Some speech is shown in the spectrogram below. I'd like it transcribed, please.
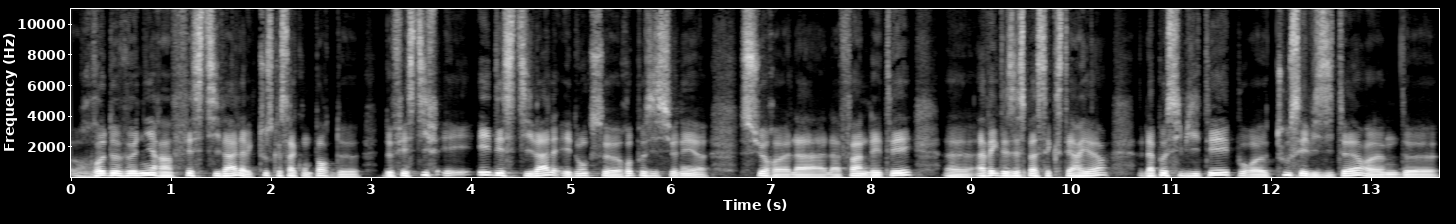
redevenir un festival avec tout ce que ça comporte de, de festif et, et et donc se repositionner euh, sur euh, la, la fin de l'été euh, avec des espaces extérieurs, la possibilité pour tous ces visiteurs de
